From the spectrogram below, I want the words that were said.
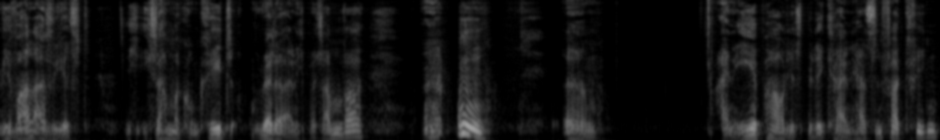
wir waren also jetzt, ich, ich sage mal konkret, wer da eigentlich beisammen war. ähm, ein Ehepaar, und jetzt bitte keinen Herzinfarkt kriegen,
